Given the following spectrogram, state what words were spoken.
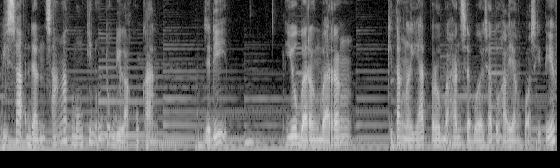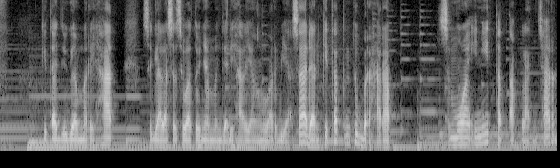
bisa dan sangat mungkin untuk dilakukan. Jadi yuk bareng-bareng kita melihat perubahan sebagai satu hal yang positif. Kita juga melihat segala sesuatunya menjadi hal yang luar biasa dan kita tentu berharap semua ini tetap lancar,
